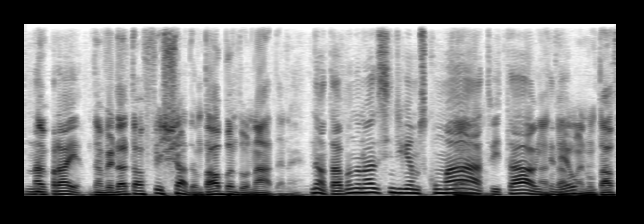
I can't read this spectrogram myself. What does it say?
na, na- praia. Na verdade tava fechada, não tava abandonada, né? Não, tá abandonado assim, digamos, com mato e tal, Ah, tá, entendeu? mas não tava,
